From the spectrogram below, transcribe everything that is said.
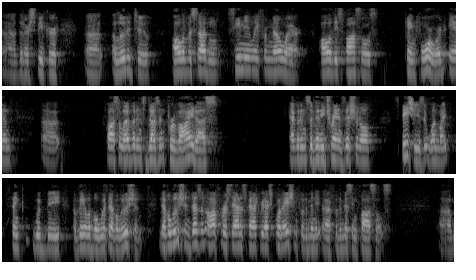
uh, that our speaker uh, alluded to, all of a sudden, seemingly from nowhere, all of these fossils came forward, and uh, fossil evidence doesn't provide us evidence of any transitional species that one might think would be available with evolution. evolution doesn't offer a satisfactory explanation for the, many, uh, for the missing fossils. Um,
